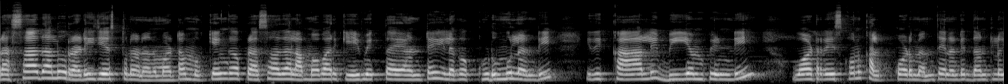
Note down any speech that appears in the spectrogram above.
ప్రసాదాలు రెడీ చేస్తున్నాను అనమాట ముఖ్యంగా ప్రసాదాలు అమ్మవారికి ఏమి ఎక్కుతాయి అంటే ఇలాగ కుడుములండి. ఇది కాలి బియ్యం పిండి వాటర్ వేసుకొని కలుపుకోవడం అంతేనండి. దాంట్లో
